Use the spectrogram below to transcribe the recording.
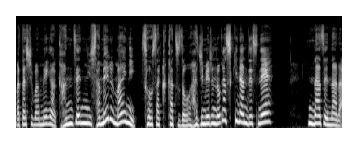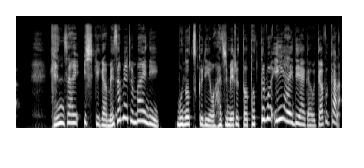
私は目が完全に覚める前に創作活動を始めるのが好きなんですね。なぜなら健在意識が目覚める前にものづくりを始めるととってもいいアイデアが浮かぶから。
